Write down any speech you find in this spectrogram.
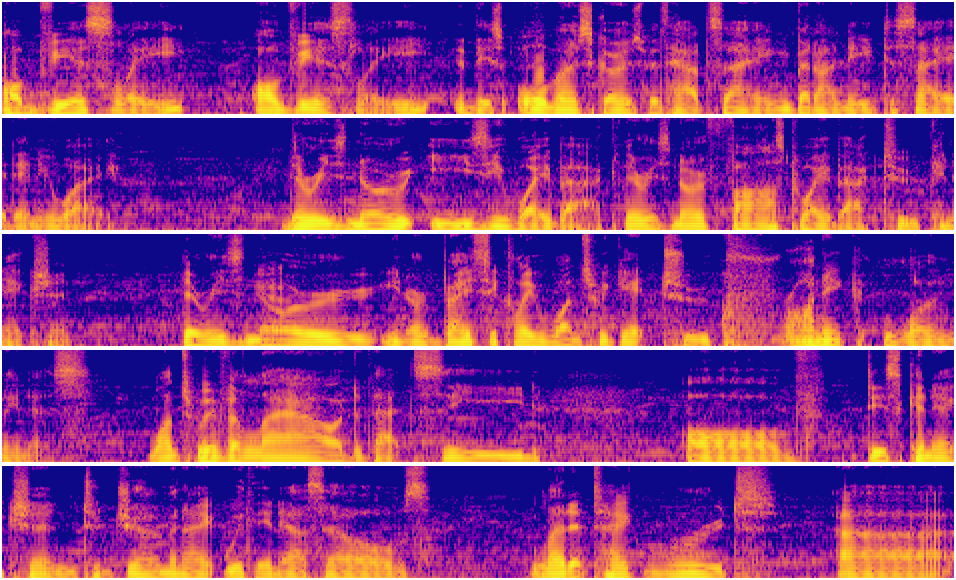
Obviously, obviously, this almost goes without saying, but I need to say it anyway. There is no easy way back. There is no fast way back to connection. There is no, you know, basically, once we get to chronic loneliness, once we've allowed that seed of disconnection to germinate within ourselves, let it take root uh,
